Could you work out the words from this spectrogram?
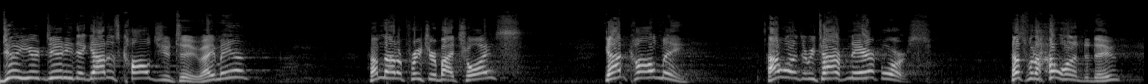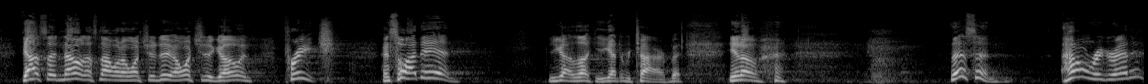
Do your duty that God has called you to. Amen? I'm not a preacher by choice. God called me. I wanted to retire from the Air Force. That's what I wanted to do. God said, No, that's not what I want you to do. I want you to go and preach. And so I did. You got lucky. You got to retire. But, you know, listen, I don't regret it.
